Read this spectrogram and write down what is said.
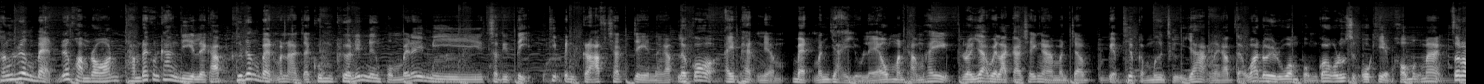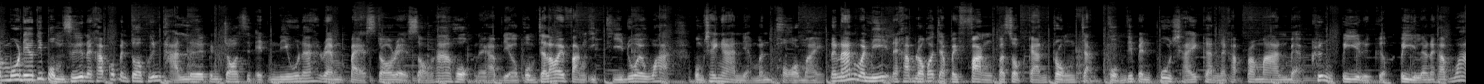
ทั้งเรื่องแบตเรื่องความร้อนทำได้ค่อนข้างดีเลยครับคือเรื่องแบตมันอาจจะคลุมเครือนิดนึงผมไม่ได้มีสถิติที่เป็นกราฟชัดเจนนะครับแล้วก็ iPad เนี่ยแบตมันใหญ่อยู่แล้ว มันทำให้ระยะเวลาการใช้งานมันจะเปรียบเทียบกับมือถือยากนะครับแต่ว่าโดยรวมผมก็รู้สึกโอเคกับเขามากๆสำหรับโมเดลที่ผมซื้อนะครับก็เป็นตัวพื้นฐานเลยเป็นจอ 11 นิ้วนะ RAM 8 storage 256 นะครับเดี๋ยวผมจะเล่าให้ฟังอีกทีด้วยว่าผมใช้งานเนี่ยมันพอไหมดังนั้นวันนี้นะครับเราก็จะไปฟังประสบการณ์ตรงจากผมที่เป็นผู้ใช้กันนะครับประมาณแบบครึ่งปีหรือเกือบปีแล้วนะครับว่า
